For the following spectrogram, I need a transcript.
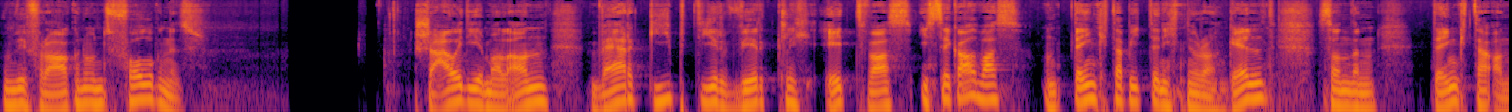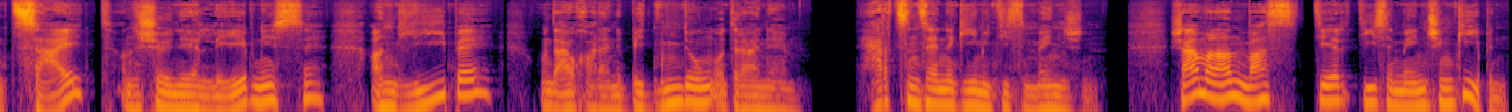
und wir fragen uns Folgendes. Schaue dir mal an, wer gibt dir wirklich etwas, ist egal was. Und denk da bitte nicht nur an Geld, sondern denk da an Zeit, an schöne Erlebnisse, an Liebe und auch an eine Bindung oder eine Herzensenergie mit diesem Menschen. Schau mal an, was dir diese Menschen geben.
